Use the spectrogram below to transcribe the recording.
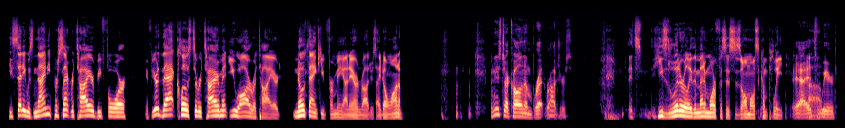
He said he was 90% retired before. If you're that close to retirement, you are retired. No thank you for me on Aaron Rodgers. I don't want him. we need to start calling him Brett Rogers. It's he's literally the metamorphosis is almost complete. Yeah, it's Um, weird.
